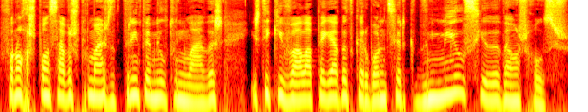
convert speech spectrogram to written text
foram responsáveis por mais de 30 mil toneladas. Isto equivale à pegada de carbono de cerca de mil cidadãos russos.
